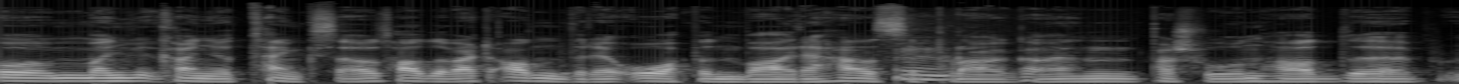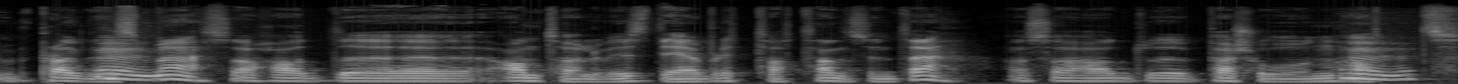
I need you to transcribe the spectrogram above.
og man kan jo tenke seg at hadde det vært andre åpenbare helseplager en person hadde plagdes med, så hadde antageligvis det blitt tatt hensyn til. Altså hadde personen hatt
